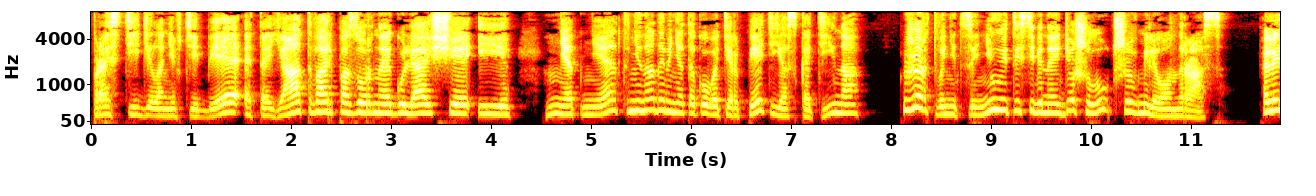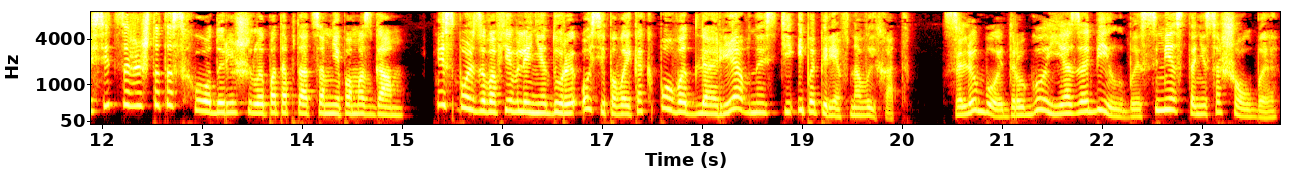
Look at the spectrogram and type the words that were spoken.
«Прости, дело не в тебе, это я, тварь позорная гулящая, и...» «Нет-нет, не надо меня такого терпеть, я скотина. Жертвы не ценю, и ты себе найдешь лучше в миллион раз». Лисица же что-то сходу решила потоптаться мне по мозгам использовав явление дуры Осиповой как повод для ревности и поперев на выход. С любой другой я забил бы, с места не сошел бы.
